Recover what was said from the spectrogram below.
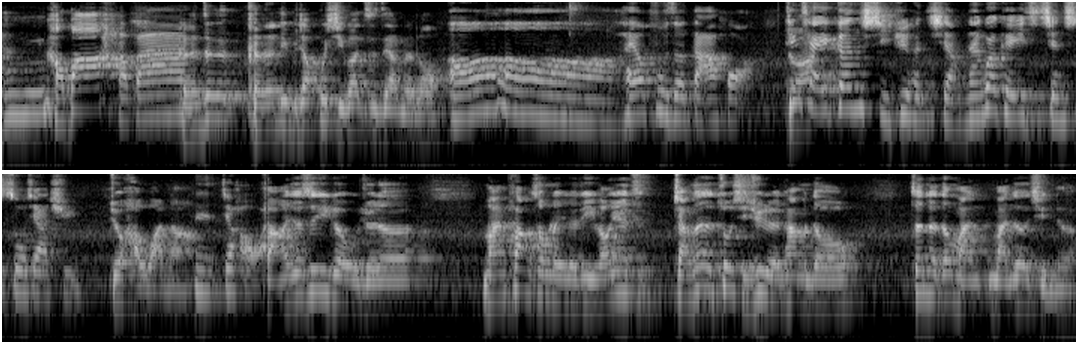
嗯，好吧，好吧。可能这个，可能你比较不习惯吃这样的咯。哦，还要负责搭话，啊、听起来跟喜剧很像，难怪可以一直坚持做下去。就好玩啊，嗯，就好玩。反而就是一个我觉得蛮放松的一个地方，因为讲真的，做喜剧的人他们都真的都蛮蛮热情的。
